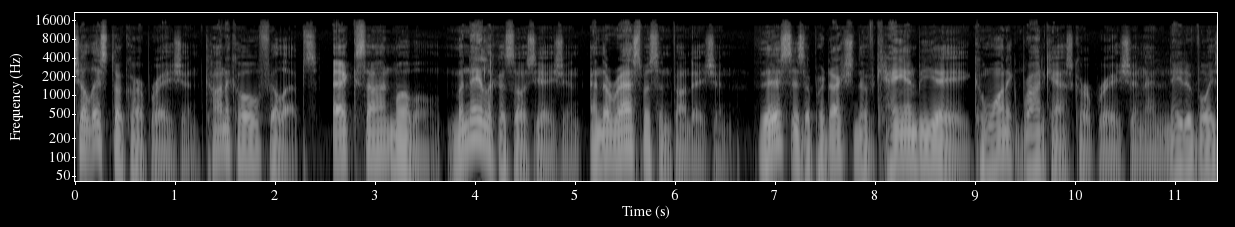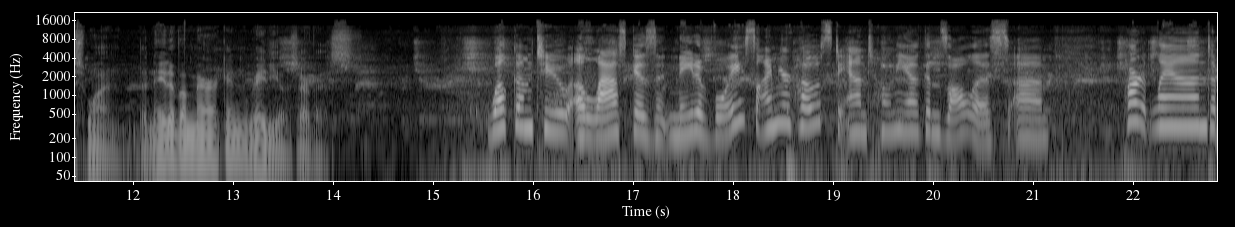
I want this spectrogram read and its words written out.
Calista Corporation, ConocoPhillips, ExxonMobil, Monadnock Association, and the Rasmuson Foundation. This is a production of KNBA, Koahnic Broadcast Corporation, and Native Voice One, the Native American radio service. Welcome to Alaska's Native Voice. I'm your host, Antonia Gonzalez. Um, part land,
